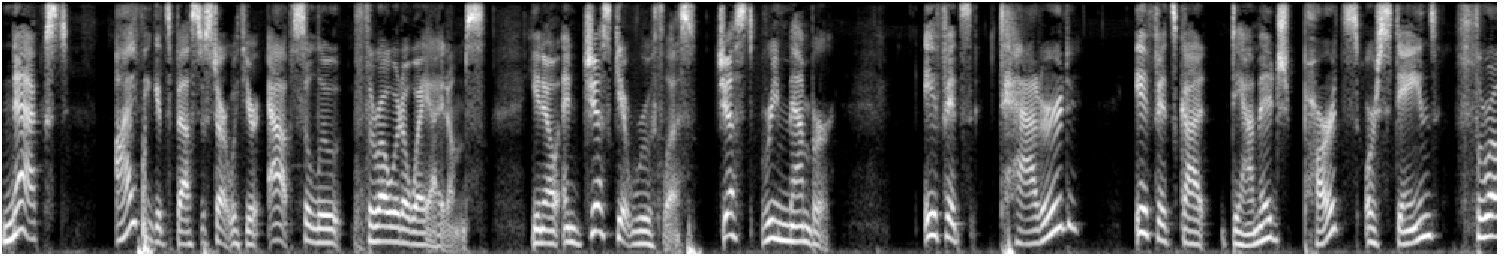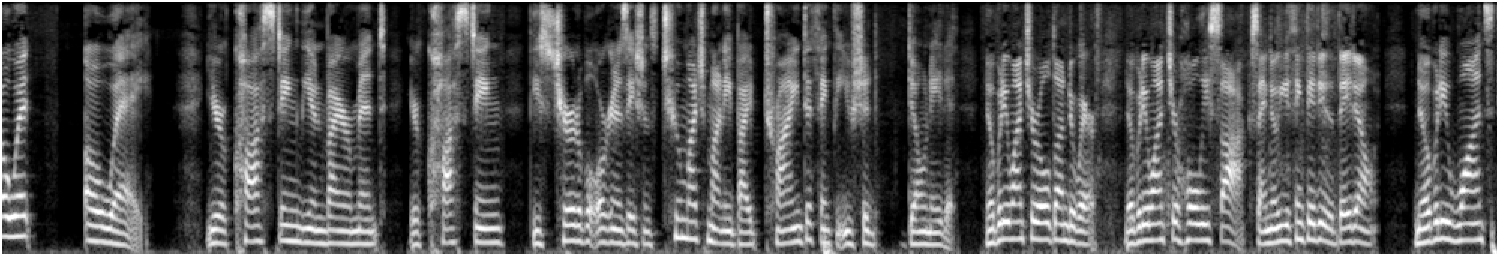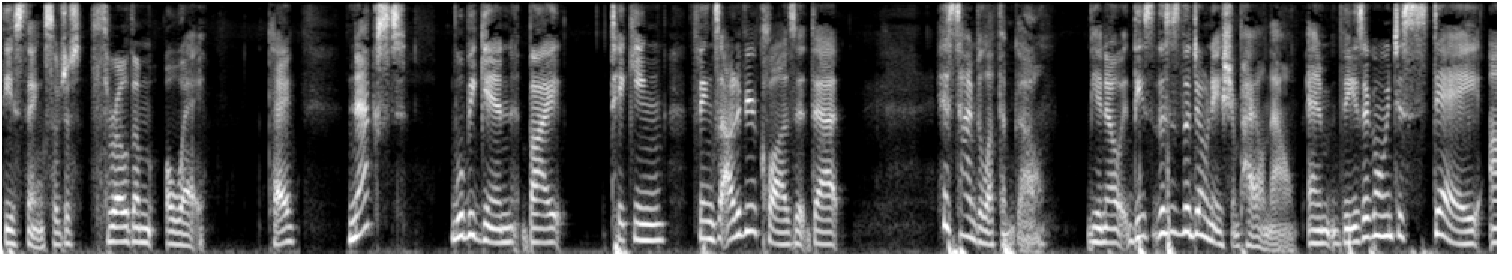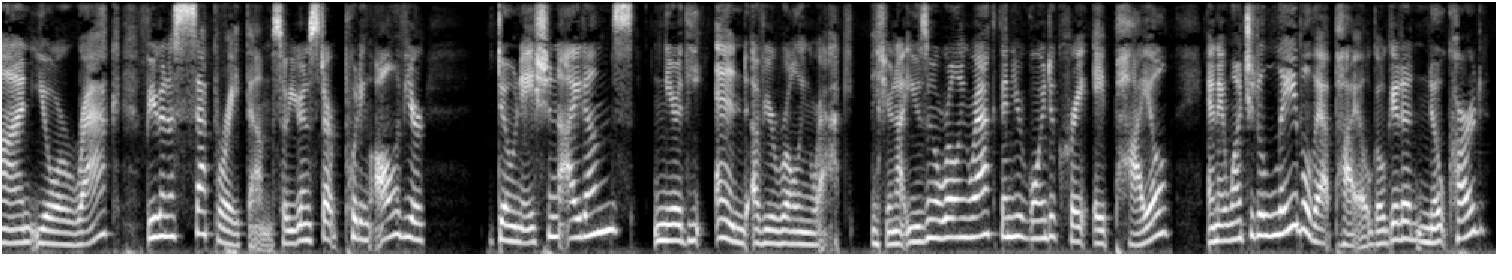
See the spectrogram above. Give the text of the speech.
Next, I think it's best to start with your absolute throw it away items, you know, and just get ruthless. Just remember if it's tattered, If it's got damaged parts or stains, throw it away. You're costing the environment. You're costing these charitable organizations too much money by trying to think that you should donate it. Nobody wants your old underwear. Nobody wants your holey socks. I know you think they do, they don't. Nobody wants these things, so just throw them away. Okay. Next, we'll begin by taking things out of your closet that it's time to let them go. You know, these, this is the donation pile now, and these are going to stay on your rack, but you're going to separate them. So you're going to start putting all of your donation items near the end of your rolling rack. If you're not using a rolling rack, then you're going to create a pile and I want you to label that pile. Go get a note card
